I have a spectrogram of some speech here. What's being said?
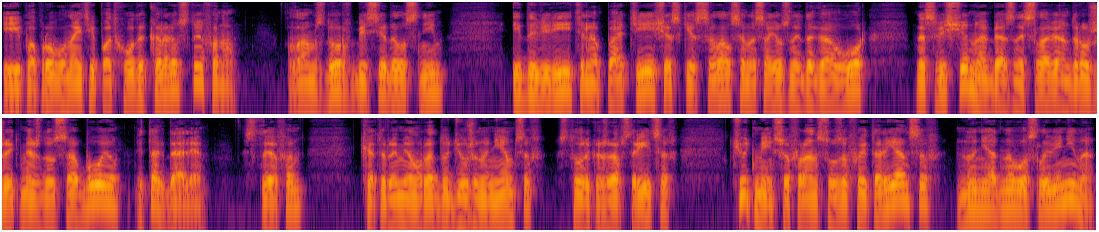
и попробовал найти подходы к королю Стефану. Ламсдорф беседовал с ним и доверительно, по-отечески ссылался на союзный договор, на священную обязанность славян дружить между собою и так далее. Стефан, который имел в роду дюжину немцев, столько же австрийцев, чуть меньше французов и итальянцев, но ни одного славянина,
